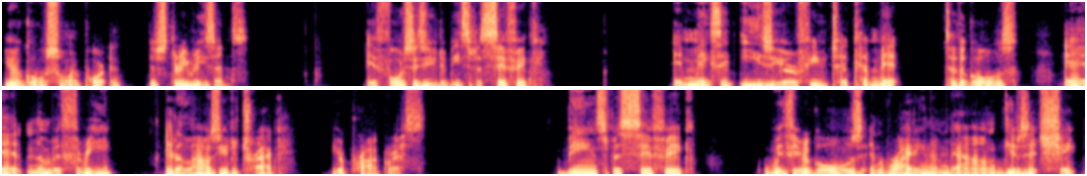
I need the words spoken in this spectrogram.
your goals so important? There's three reasons. It forces you to be specific. It makes it easier for you to commit to the goals. And number three, it allows you to track your progress. Being specific with your goals and writing them down gives it shape.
